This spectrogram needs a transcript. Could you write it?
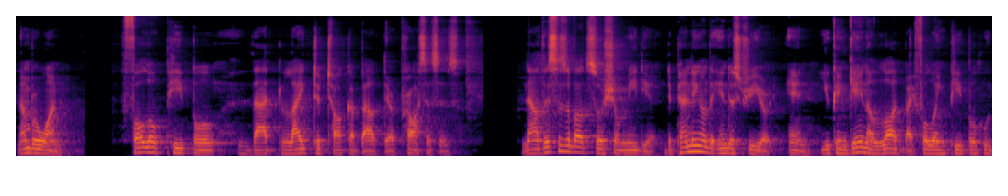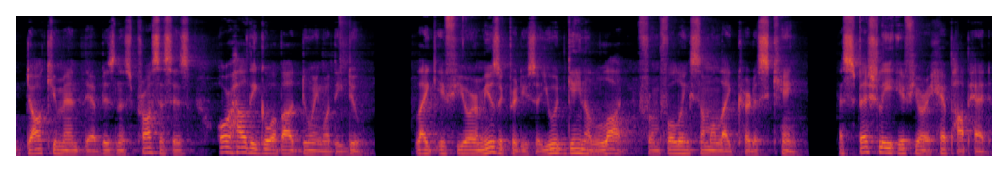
Number one, follow people that like to talk about their processes. Now, this is about social media. Depending on the industry you're in, you can gain a lot by following people who document their business processes or how they go about doing what they do. Like if you're a music producer, you would gain a lot from following someone like Curtiss King, especially if you're a hip hop head.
